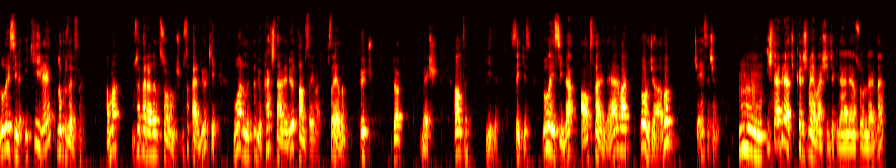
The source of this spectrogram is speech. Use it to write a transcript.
Dolayısıyla 2 ile 9 arasında. Ama bu sefer aralık sormamış. Bu sefer diyor ki bu aralıkta diyor kaç tane diyor tam sayı var. Sayalım. 3, 4, 5, 6, 7, 8. Dolayısıyla 6 tane değer var. Doğru cevabım C seçeneği. Hmm, işler birazcık karışmaya başlayacak ilerleyen sorularda.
